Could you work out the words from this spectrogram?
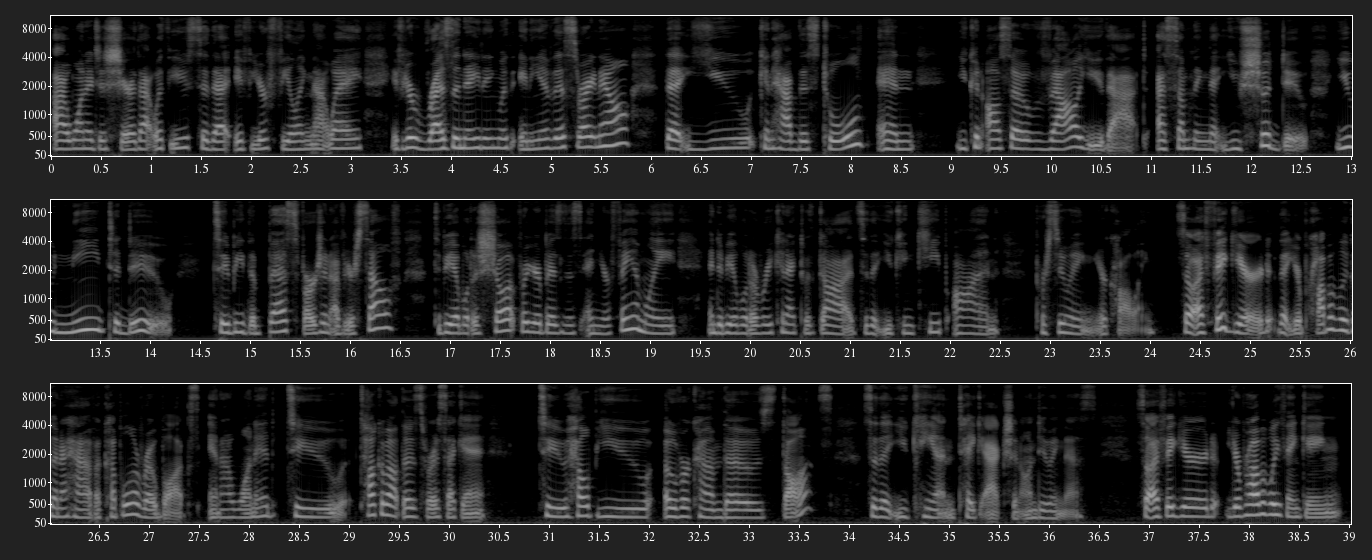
I wanted to share that with you so that if you're feeling that way, if you're resonating with any of this right now, that you can have this tool and you can also value that as something that you should do, you need to do to be the best version of yourself, to be able to show up for your business and your family, and to be able to reconnect with God so that you can keep on pursuing your calling. So I figured that you're probably going to have a couple of roadblocks, and I wanted to talk about those for a second to help you overcome those thoughts so that you can take action on doing this. So I figured you're probably thinking,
